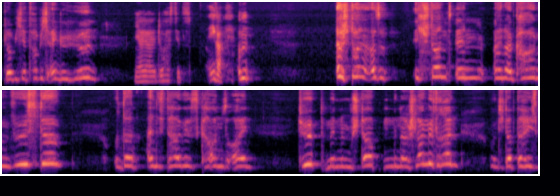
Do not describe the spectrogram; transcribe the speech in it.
Glaube ich, jetzt habe ich ein Gehirn. Ja, ja, du hast jetzt. Egal. Ähm, Er stand, also, ich stand in einer kargen Wüste und dann eines Tages kam so ein Typ mit einem Stab, mit einer Schlange dran und ich glaube, da hieß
